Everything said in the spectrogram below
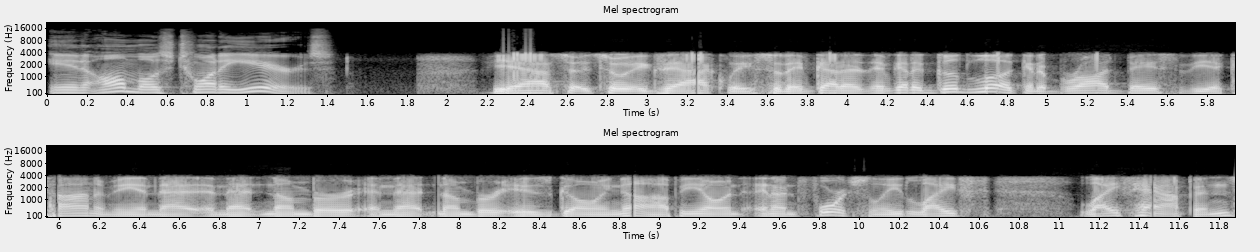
in almost 20 years. Yeah, so so exactly. So they've got a they've got a good look at a broad base of the economy, and that and that number and that number is going up. You know, and, and unfortunately, life life happens,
